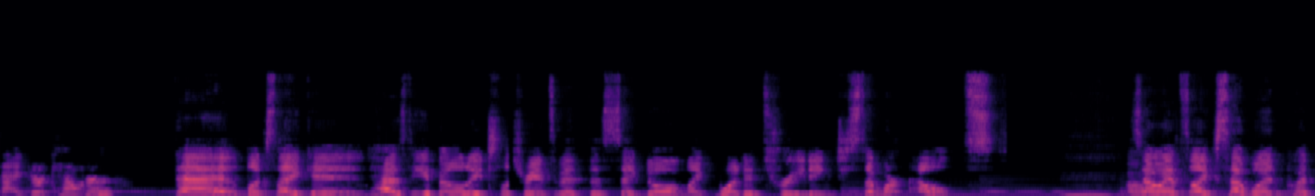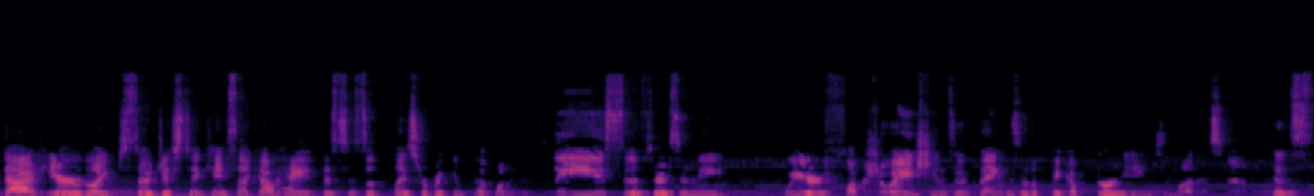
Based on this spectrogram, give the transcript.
Geiger counter that looks like it has the ability to transmit the signal and like what it's reading to somewhere else. Mm. Oh, so okay. it's like someone put that here like so just in case like oh hey this is a place where we can put one of these so if there's any weird fluctuations and things it'll pick up the readings and let us know because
